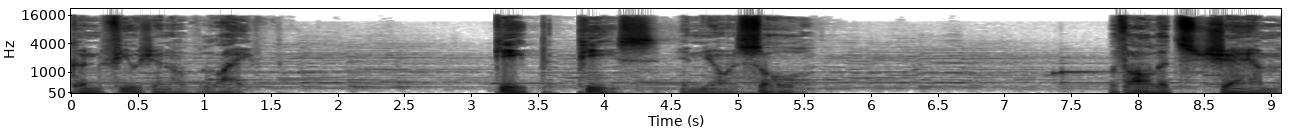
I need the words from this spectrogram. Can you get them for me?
confusion of life. Keep peace in your soul. With all its sham,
